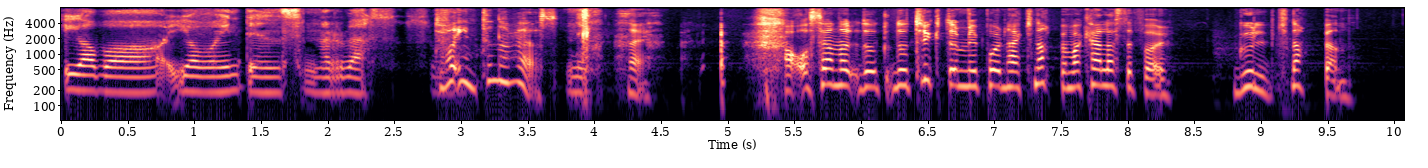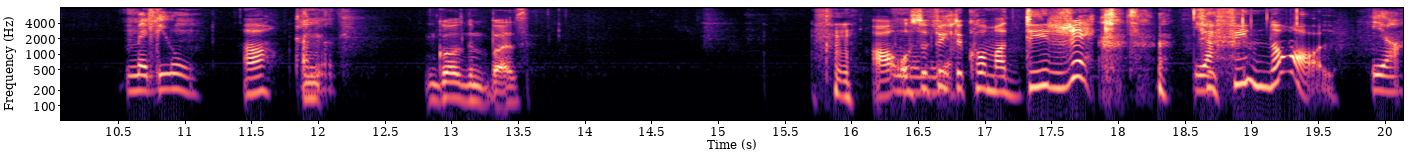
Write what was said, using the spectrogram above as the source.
jag var, jag var inte ens nervös. Du var inte nervös? Nej. Nej. Ja, och sen då, då tryckte de på den här knappen, vad kallas det för? Guldknappen. Miljon Ja. kallades Golden buzz. Ja, och så fick du komma direkt till Ja. final. Ja.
